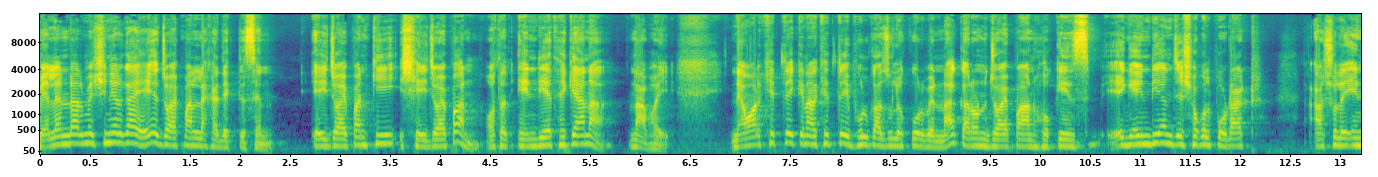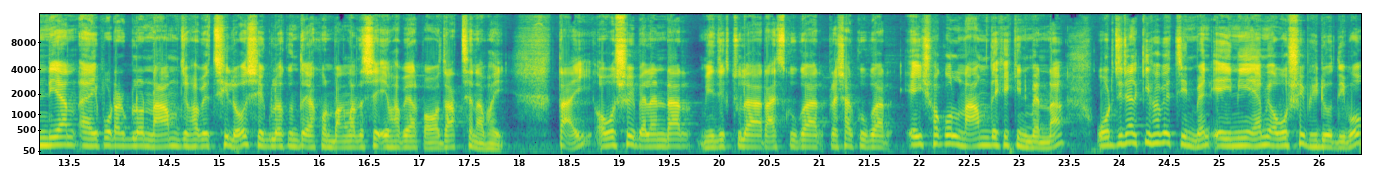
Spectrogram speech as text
ব্যালেন্ডার মেশিনের গায়ে জয়পান লেখা দেখতেছেন। এই জয়পান কি সেই জয়পান? অর্থাৎ এনডিএ থেকে আনা? না ভাই। নেওয়ার ক্ষেত্রে, কেনার ক্ষেত্রে এই ভুল কাজগুলো করবেন না, কারণ জয়পান, হকিন্স ইন্ডিয়ান যে সকল প্রোডাক্ট আসলে ইন্ডিয়ান এই প্রোডাক্টগুলোর নাম যেভাবে ছিল সেগুলো কিন্তু এখন বাংলাদেশে এভাবে আর পাওয়া যাচ্ছে না ভাই। তাই অবশ্যই ব্যালেন্ডার মিউজিক চুলা রাইস কুকার প্রেশার কুকার এই সকল নাম দেখে কিনবেন না। অরিজিনাল কীভাবে চিনবেন এই নিয়ে আমি অবশ্যই ভিডিও দিব।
